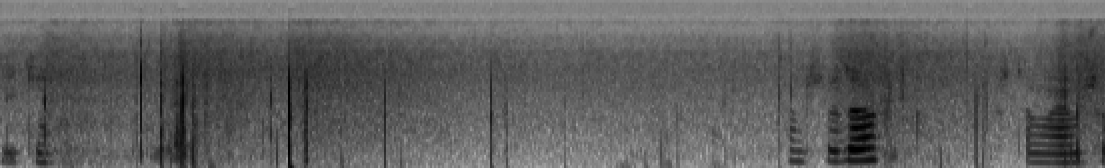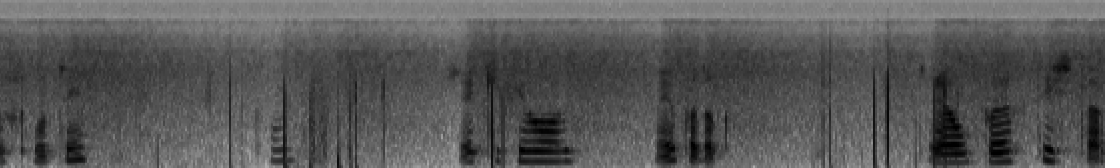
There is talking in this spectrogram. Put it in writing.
Тільки. Там сюди. Вставляємо шашлоти. Всякий фіговий випадок. Треба вберегтись так.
